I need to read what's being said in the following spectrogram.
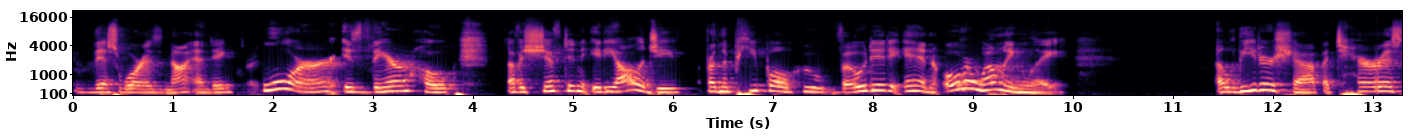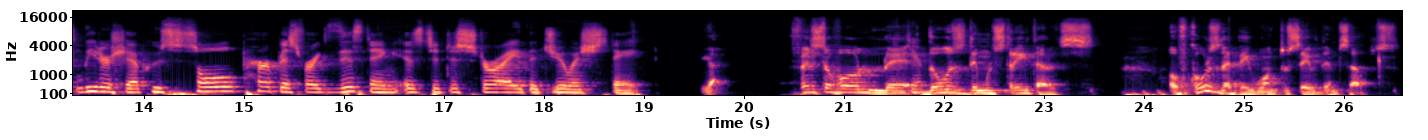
this war is not ending? Right. Or is there hope of a shift in ideology from the people who voted in overwhelmingly a leadership, a terrorist leadership whose sole purpose for existing is to destroy the Jewish state. Yeah. First of all, those demonstrators, of course, that they want to save themselves.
